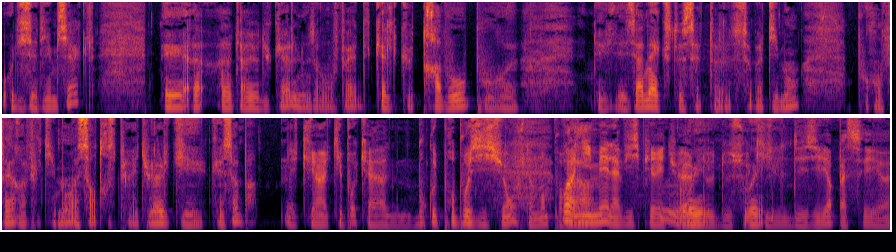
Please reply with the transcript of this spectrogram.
au XVIIe siècle, et à, à l'intérieur duquel nous avons fait quelques travaux pour des, annexes de cette, ce bâtiment pour en faire effectivement un centre spirituel qui est, qui est sympa. Et qui a, qui, qui a, beaucoup de propositions justement pour animer la vie spirituelle de, ceux qui le désirent, passer euh,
